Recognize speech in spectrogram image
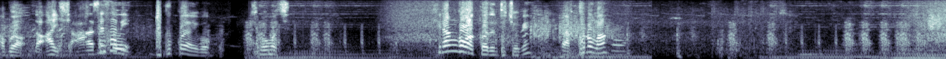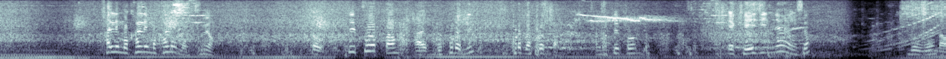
아 뭐야. 나 아이씨. 아 아, 세살이 누구 거야 이거 겨우같이 힐한 거 같거든 뒤쪽에 야 프로마 칼리모 칼리모 칼리모 두 명 저필 풀었다 아못 풀었네? 풀었다 풀었다 장사 필 풀었 얘 게이지 있냐 여기서? 누구? 나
